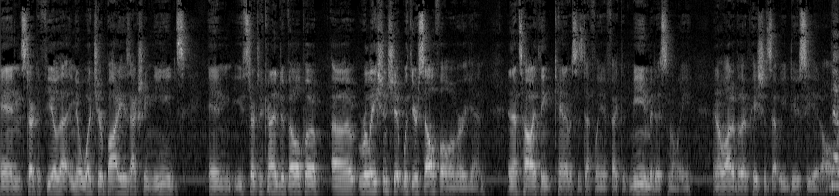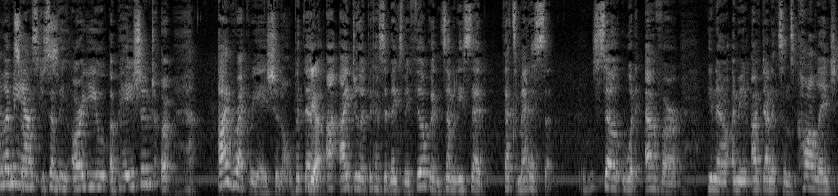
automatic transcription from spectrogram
and start to feel that you know what your body is actually needs, and you start to kind of develop a, a relationship with yourself all over again. And that's how I think cannabis has definitely affected me medicinally, and a lot of other patients that we do see at all. Now, our let me ask you something. Are you a patient or I'm recreational, but then Yeah. I, I do it because it makes me feel good. And somebody said that's medicine. Mm-hmm. So whatever, you know. I mean, I've done it since college,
